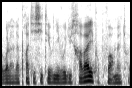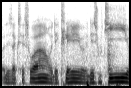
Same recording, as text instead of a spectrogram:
voilà, la praticité au niveau du travail, pour pouvoir mettre des accessoires, des clés, des outils,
